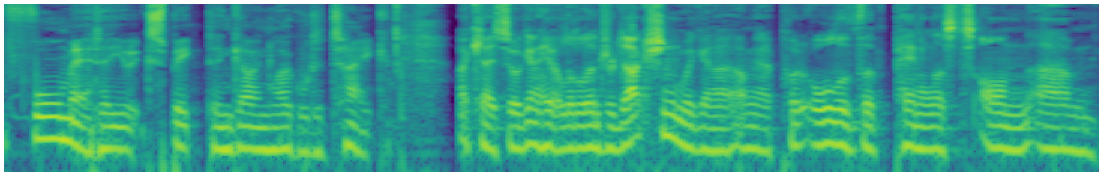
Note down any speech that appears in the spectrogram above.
format are you expecting Going Local to take? Okay, so we're going to have a little introduction. We're going to I'm going to put all of the panelists on um,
